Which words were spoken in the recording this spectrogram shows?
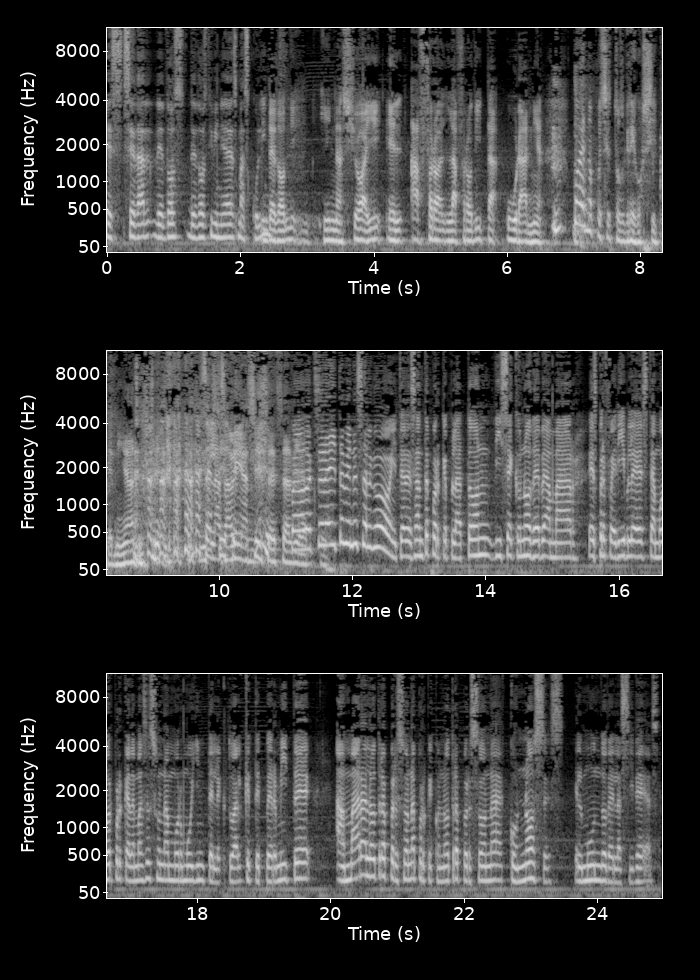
es se da de dos de dos divinidades masculinas. de donde y nació ahí el afro, la Afrodita Urania. Bueno, pues estos griegos sí tenían. Se la Sí, sabían. Sí, se sabían. Pero doctor, sí. ahí también es algo interesante porque Platón dice que uno debe amar, es preferible este amor porque además es un amor muy intelectual que te permite amar a la otra persona porque con otra persona conoces el mundo de las ideas,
